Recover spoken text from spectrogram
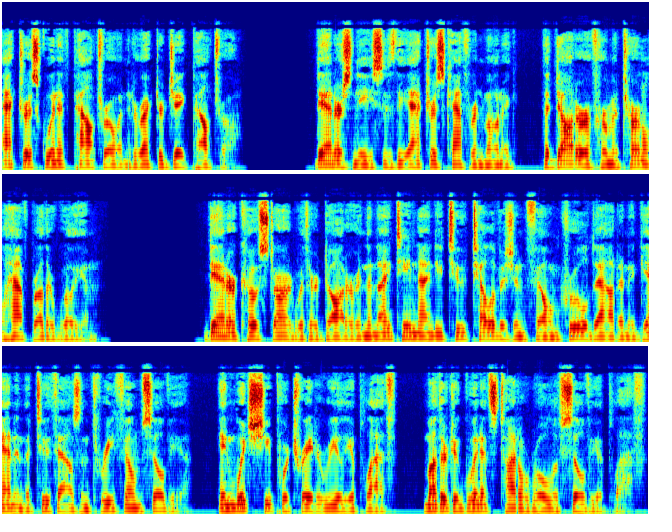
actress Gwyneth Paltrow and director Jake Paltrow. Danner's niece is the actress Catherine Moennig, the daughter of her maternal half brother William. Danner co starred with her daughter in the 1992 television film Cruel Doubt and again in the 2003 film Sylvia, in which she portrayed Aurelia Plath, mother to Gwyneth's title role of Sylvia Plath.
